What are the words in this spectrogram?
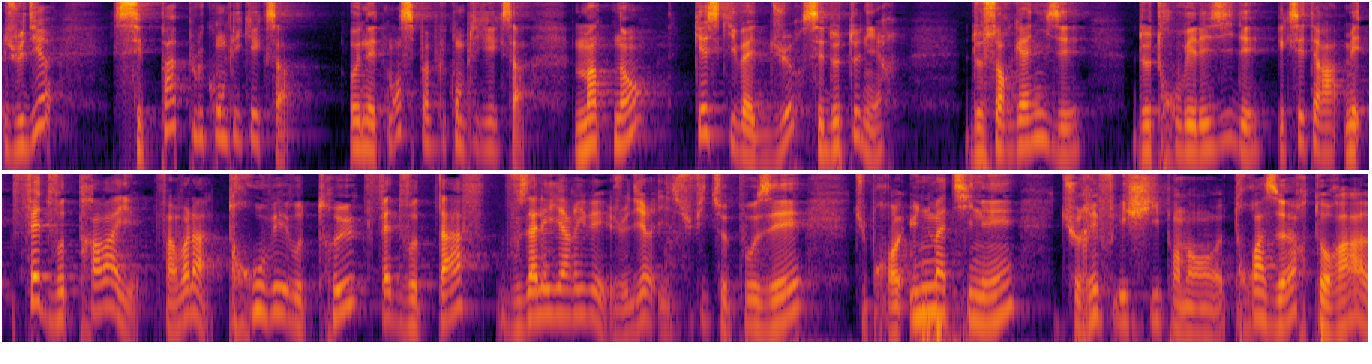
Je veux dire, c'est pas plus compliqué que ça. Honnêtement, c'est pas plus compliqué que ça. Maintenant, qu'est-ce qui va être dur? C'est de tenir, de s'organiser, de trouver les idées, etc. Mais faites votre travail. Enfin voilà, trouvez votre truc, faites votre taf, vous allez y arriver. Je veux dire, il suffit de se poser, tu prends une matinée, tu réfléchis pendant trois heures, tu auras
